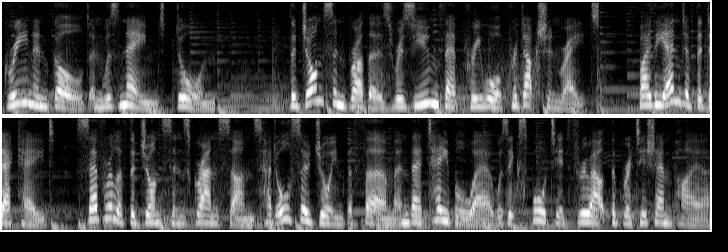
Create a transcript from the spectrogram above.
green and gold and was named Dawn. The Johnson brothers resumed their pre-war production rate. By the end of the decade, Several of the Johnsons' grandsons had also joined the firm and their tableware was exported throughout the British Empire.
